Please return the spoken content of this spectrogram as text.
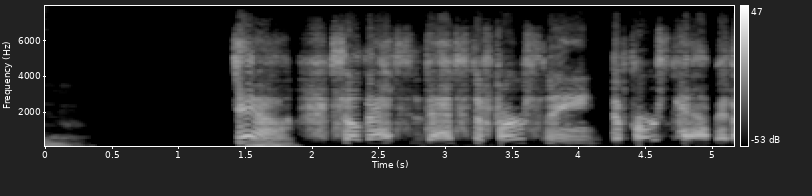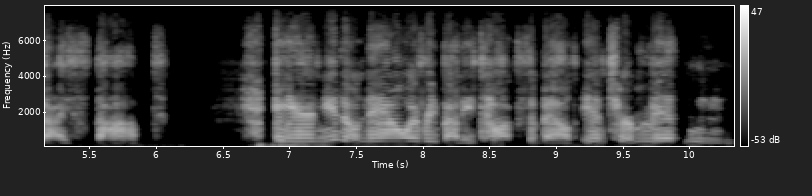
Yeah. Yeah. So that's that's the first thing, the first habit I stopped. And you know, now everybody talks about intermittent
